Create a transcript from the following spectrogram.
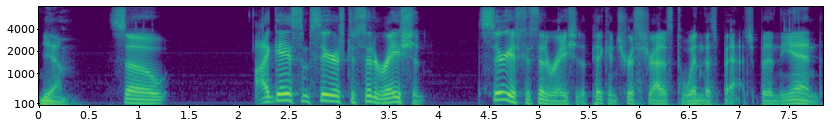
Yeah. So I gave some serious consideration serious consideration of picking Trish Stratus to win this match, but in the end,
